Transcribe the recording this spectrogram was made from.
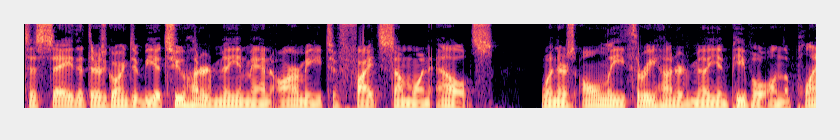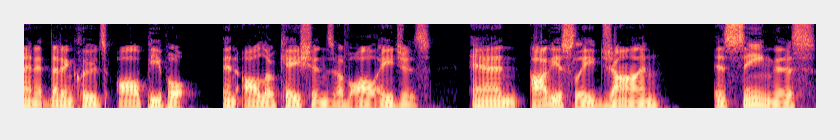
to say that there's going to be a 200 million man army to fight someone else when there's only 300 million people on the planet? That includes all people in all locations of all ages. And obviously, John is seeing this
